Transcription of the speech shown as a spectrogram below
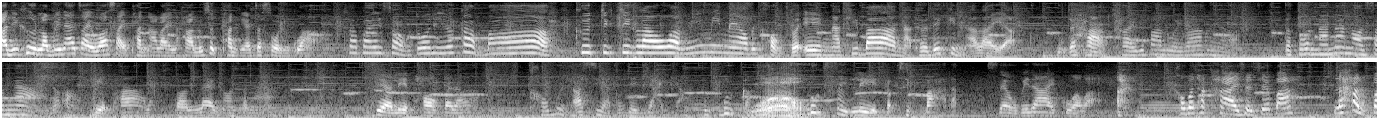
อันนี้คือเราไม่แน่ใจว่าสายพันธุ์อะไรนะคะ รู้สึกพันธุ์เนี้ยจะซนกว่า ถ้าไปสองตัวนี้ก็กลับมา คือจริงๆเราอะไม่มีแมวเป็นของตัวเองนะที่บ้านอะเธอได้กลิ่นอะไรอะแต่หาใครที่บ้านรวยมากเลยอะแต่ตัวนั้นน่ะนอนสง่าเนอะอะเปลี่ยนผ้าแล้วตอนแรกนอนสง่าเสียเลดทองไปแล้วอะเขาเหมือนอาเซียตัวใหญ่ๆอะบึกบึกๆอะบึกใส่เลทแบบ10บาทอะเซลไม่ได้กลัวว่ะ เขามาทักทายฉันใช่ปะแล้วหันไป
